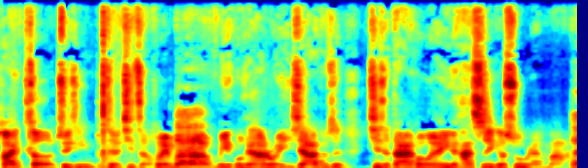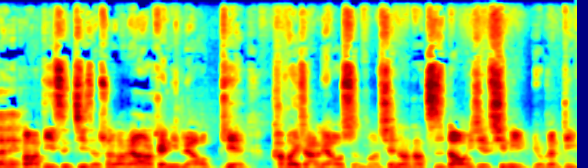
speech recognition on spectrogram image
坏特最近不是有记者会吗？我们也会跟他蕊一下，就是记者大家会问，因为他是一个素人嘛，那你碰到第一次记者说，然后跟你聊天，他会想聊什么？先让他知道一些，心里有个底。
